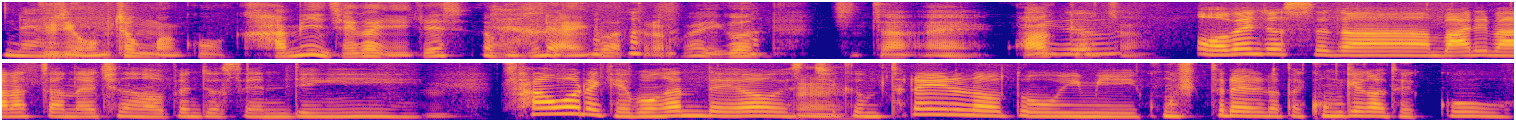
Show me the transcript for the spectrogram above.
들이 네. 엄청 많고 감히 제가 얘기할 수 있는 부분이 아닌 것 같더라고요. 이건 진짜 예, 과학견죠. 어벤져스가 말이 많았잖아요. 지난 어벤져스 엔딩이 음. 4월에 개봉한대요. 그래서 네. 지금 트레일러도 이미 공식 트레일러 다 공개가 됐고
